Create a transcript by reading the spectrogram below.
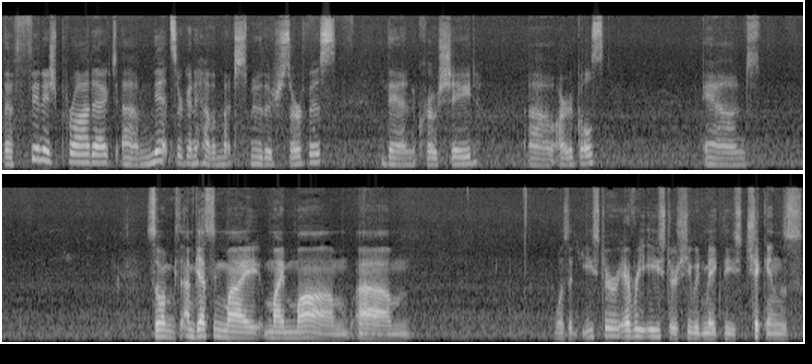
The finished product, um, knits are going to have a much smoother surface than crocheted uh, articles. And so I'm, I'm guessing my my mom um, was it Easter? Every Easter she would make these chickens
